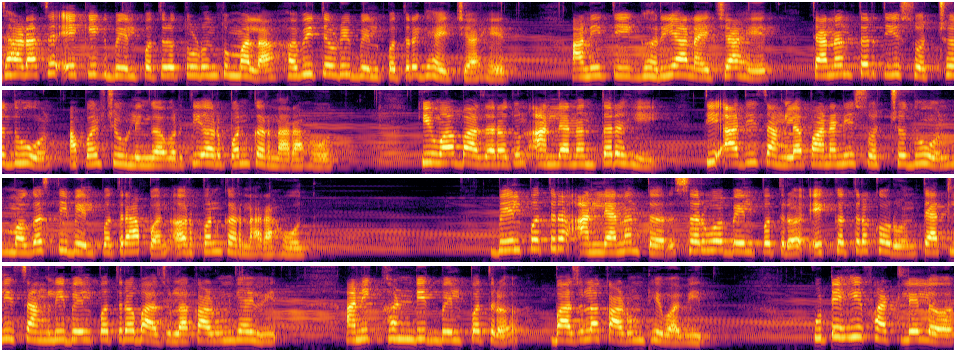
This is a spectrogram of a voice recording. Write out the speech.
झाडाचं एक एक बेलपत्र तोडून तुम्हाला हवी तेवढी बेलपत्र घ्यायची आहेत. आणि ती घरी आणायची आहेत त्यानंतर ती स्वच्छ धुवून आपण शिवलिंगावरती अर्पण करणार आहोत. किंवा बाजारातून आणल्यानंतरही ती आधी चांगल्या पाण्याने स्वच्छ धुवून मगच ती बेलपत्र आपण अर्पण करणार आहोत. बेलपत्र आणल्यानंतर सर्व बेलपत्र एकत्र करून त्यातली चांगली बेलपत्र बाजूला काढून घ्यावीत आणि खंडित बेलपत्र बाजूला काढून ठेवावीत. कुठेही फाटलेलं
